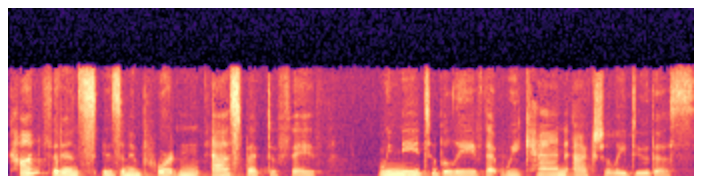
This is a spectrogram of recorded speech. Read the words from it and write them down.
Confidence is an important aspect of faith. We need to believe that we can actually do this.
